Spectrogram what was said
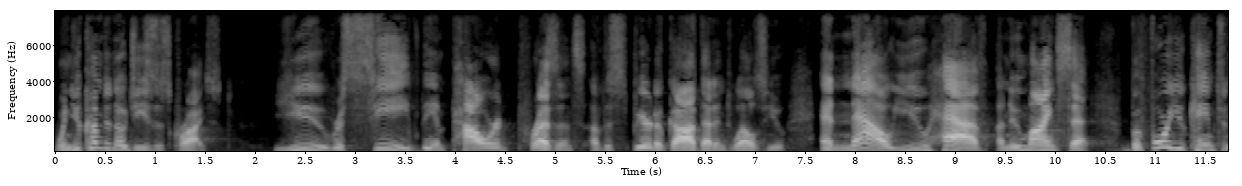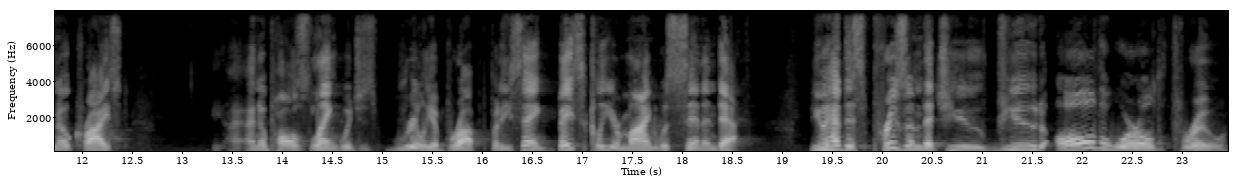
when you come to know Jesus Christ, you receive the empowered presence of the Spirit of God that indwells you, and now you have a new mindset. Before you came to know Christ, I know Paul's language is really abrupt, but he's saying basically your mind was sin and death. You had this prism that you viewed all the world through,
